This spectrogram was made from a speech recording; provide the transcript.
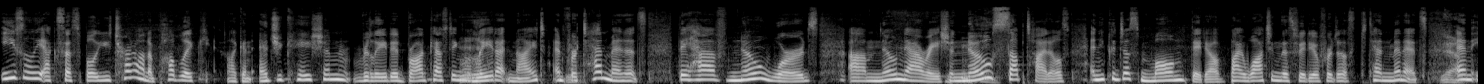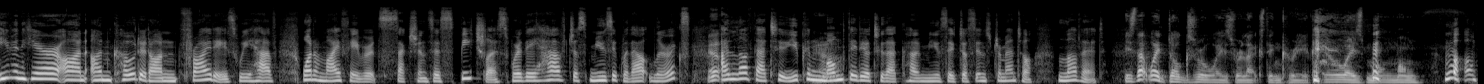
easily accessible. You turn on a public, like an education related broadcasting Mm-hmm. late at night, and for 10 minutes, they have no words, um, no narration, no subtitles, and you can just mong 때려 by watching this video for just 10 minutes. Yeah. And even here on Uncoded on Fridays, we have one of my favorite sections is Speechless, where they have just music without lyrics. Yep. I love that too. You can mong 때려 to that kind of music, just instrumental. Love it. Is that why dogs are always relaxed in Korea? Because they're always mong mong. Mong.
